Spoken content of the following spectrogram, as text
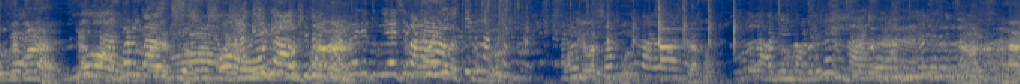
দেখো না, না, হ্যাঁ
